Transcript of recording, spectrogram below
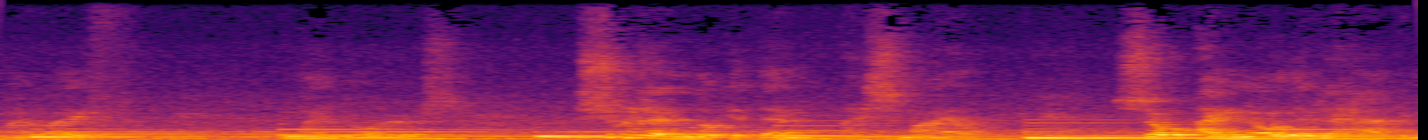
my wife, my daughters, as soon as I look at them, I smile. So I know there's a happy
